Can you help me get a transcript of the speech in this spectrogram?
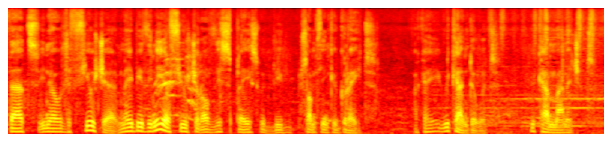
that, you know, the future, maybe the near future of this place would be something great. Okay, we can do it. We can manage it.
